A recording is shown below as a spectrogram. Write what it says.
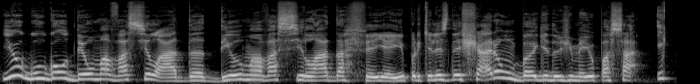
E o Google deu uma vacilada, deu uma vacilada feia aí, porque eles deixaram um bug do Gmail passar e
